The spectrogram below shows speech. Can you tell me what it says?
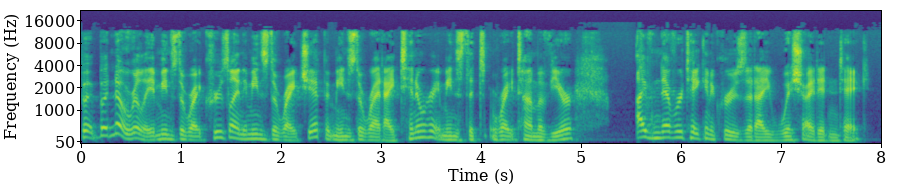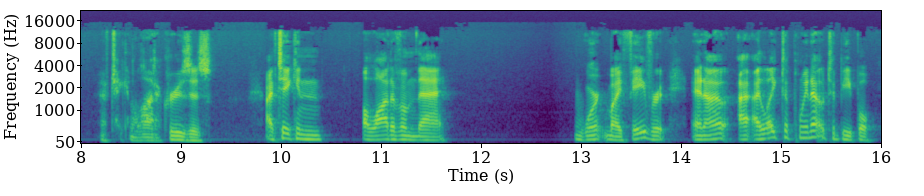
but but no, really, it means the right cruise line. It means the right ship. It means the right itinerary. It means the t- right time of year. I've never taken a cruise that I wish I didn't take. I've taken a lot of cruises. I've taken a lot of them that weren't my favorite, and I I, I like to point out to people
